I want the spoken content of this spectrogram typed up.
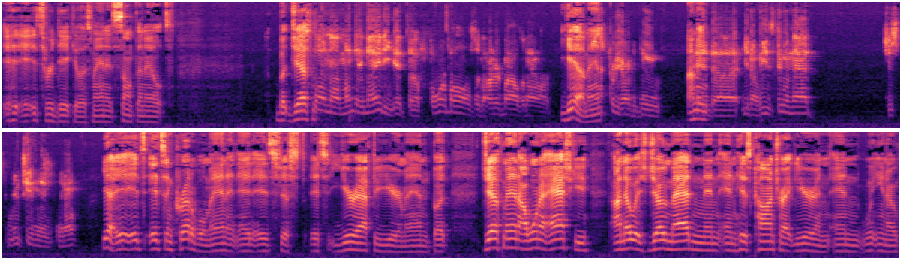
it, it's ridiculous, man. It's something else. But Jeff on uh, Monday night, he hit the four balls at 100 miles an hour. Yeah, man, it's pretty hard to do. I mean, and, uh, you know, he's doing that just routinely. You know. Yeah, it's it's incredible, man, and it's just it's year after year, man. But Jeff, man, I want to ask you. I know it's Joe Maddon and, and his contract year, and and you know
